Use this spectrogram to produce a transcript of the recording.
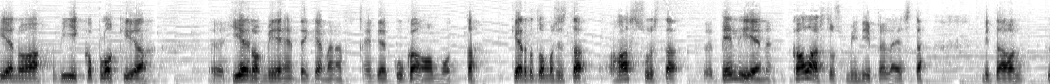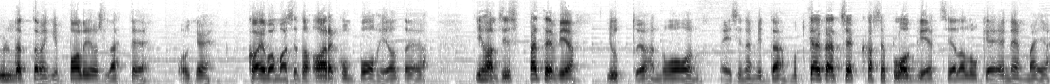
hienoa viikkoblogia hienon miehen tekemänä, en tiedä kuka on, mutta kertoo tuommoisista hassuista pelien kalastusminipeleistä, mitä on yllättävänkin paljon, jos lähtee oikein kaivamaan sitä arkun pohjalta. Ja ihan siis päteviä juttujahan nuo on, ei siinä mitään. Mutta käykää tsekkaa se blogi, että siellä lukee enemmän. Ja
